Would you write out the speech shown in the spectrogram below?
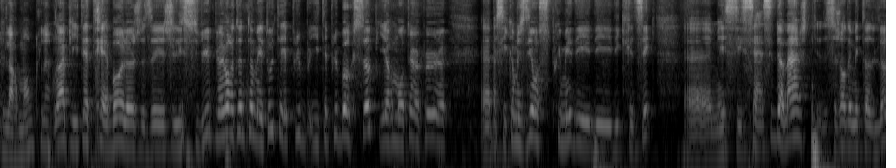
qu'il leur remonte. Là. Ouais, puis il était très bas, là, je veux dire, je l'ai suivi. Puis même Rotten Tomato, il était plus, il était plus bas que ça, puis il a remonté un peu, là. Euh, parce que comme je dis, on supprimé des, des- des critiques. Euh, mais c'est assez dommage, ce genre de méthode-là.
